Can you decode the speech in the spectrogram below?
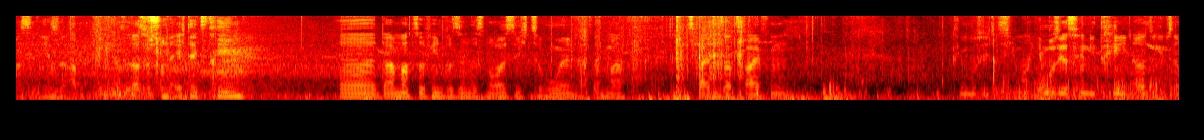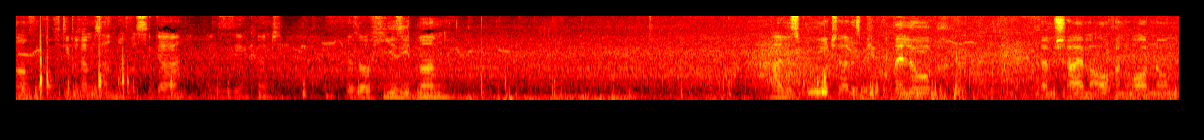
Was denn hier so abging. Also das ist schon echt extrem. Äh, da macht es auf jeden Fall Sinn, was Neues sich zu holen. Sag mal, den zweiten Satz Reifen. Wie muss ich das hier machen? Hier muss ich das Handy drehen, also gibt es immer auf dem Kopf die Bremse, aber ist egal, wie ihr sehen könnt. Also auch hier sieht man alles gut, alles picobello. Bremsscheiben auch in Ordnung.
